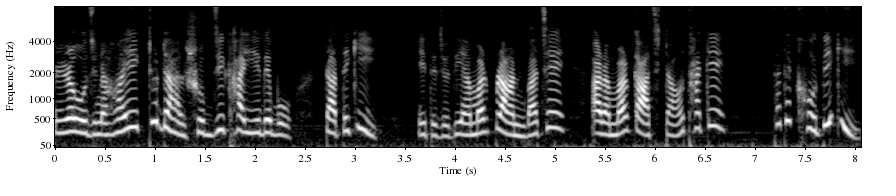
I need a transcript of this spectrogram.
রোজ না হয় একটু ডাল সবজি খাইয়ে দেব। তাতে কি? এতে যদি আমার প্রাণ বাঁচে আর আমার কাজটাও থাকে, তাতে ক্ষতি কি?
